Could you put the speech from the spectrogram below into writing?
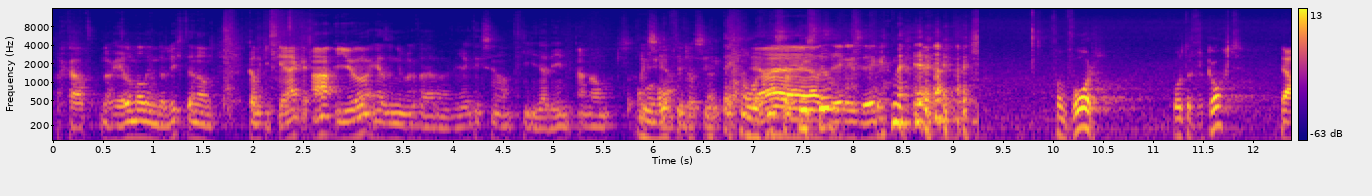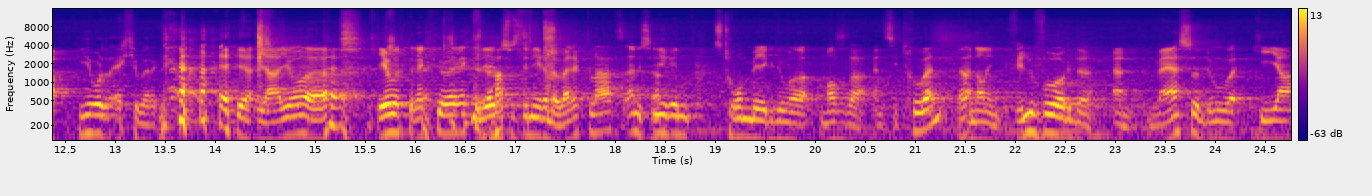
dat gaat nog helemaal in de lucht. En dan kan ik kijken, ah, joh, jij bent nummer 45, en dan tik je dat in. En dan verschrijft je dossier. technologie ja, ja, niet ja, zeker, zeker. Van voor wordt er verkocht, Ja, hier wordt er echt gewerkt. ja, ja joh, eh, heel erg terecht gewerkt. Nee, Dus we zitten hier in de werkplaats. En dus hier in Stroombeek doen we Mazda en Citroën. Ja. En dan in Vilvoorde en Meissen doen we Kia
